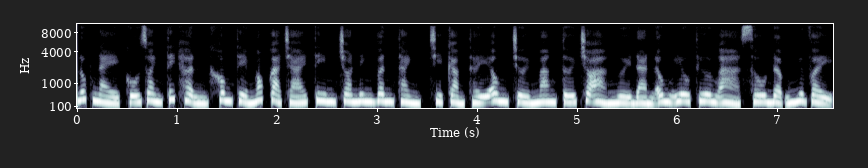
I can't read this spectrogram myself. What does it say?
Lúc này cố doanh tích hận không thể móc cả trái tim cho Ninh Vân Thành, chỉ cảm thấy ông trời mang tới cho ả người đàn ông yêu thương ả sâu đậm như vậy,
